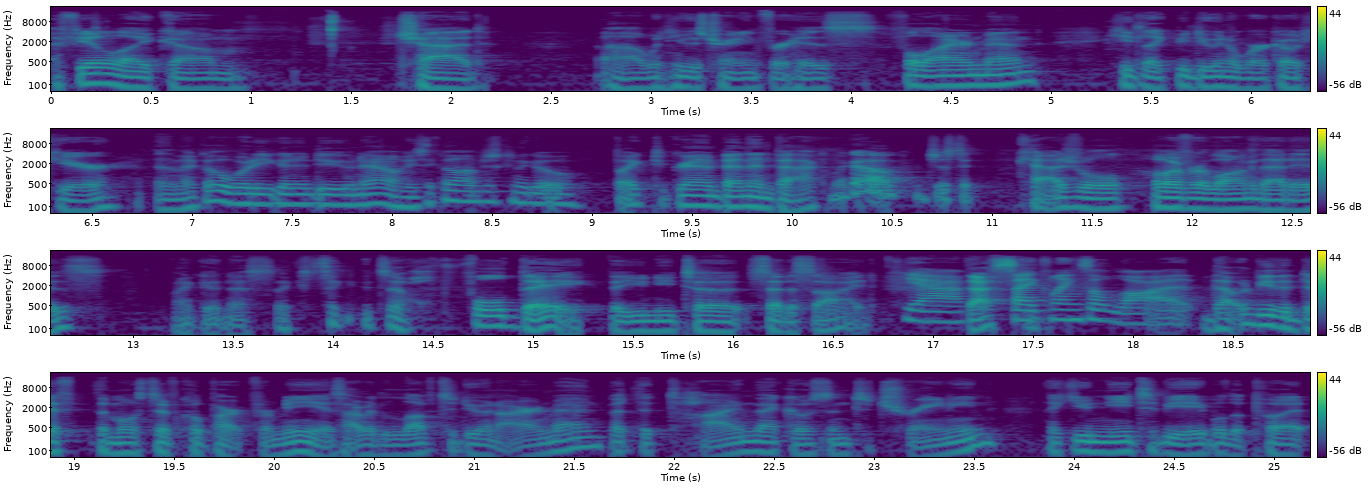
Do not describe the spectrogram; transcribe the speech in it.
I feel like um, Chad, uh, when he was training for his full Ironman, he'd like be doing a workout here, and I'm like, "Oh, what are you gonna do now?" He's like, "Oh, I'm just gonna go bike to Grand Bend and back." I'm like, "Oh, just a casual, however long that is." My goodness, like it's like it's a full day that you need to set aside. yeah. That's- cycling's a lot. That would be the diff- the most difficult part for me is I would love to do an Ironman, but the time that goes into training, like you need to be able to put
